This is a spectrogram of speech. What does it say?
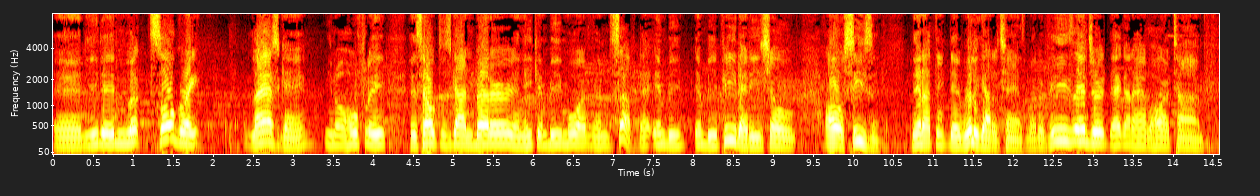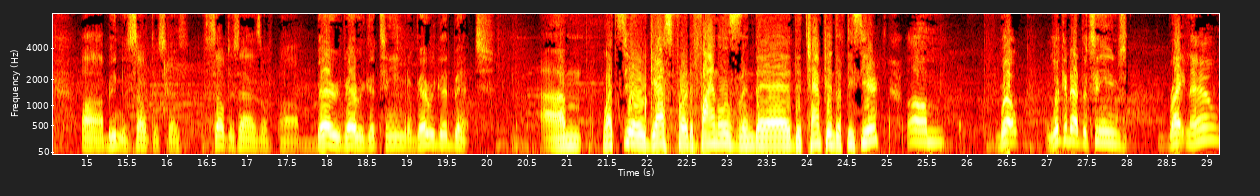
and he didn't look so great last game. You know, hopefully his health has gotten better and he can be more of himself. That MB, MVP that he showed all season. Then I think they really got a chance. But if he's injured, they're going to have a hard time uh, beating the Celtics because Celtics has a, a very, very good team and a very good bench. What's your guess for the finals and the the champion of this year? Well, looking at the teams right now,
